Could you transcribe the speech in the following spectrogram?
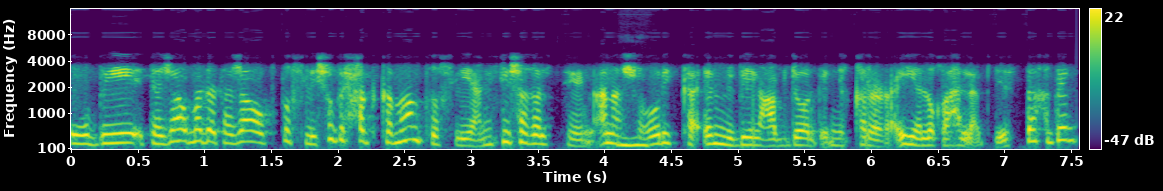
وبتجاوب مدى تجاوب طفلي. شو بحب كمان طفلي؟ يعني في شغلتين. أنا شعوري كأم بيلعب دور بإني أقرر أي لغة هلأ بدي أستخدم.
